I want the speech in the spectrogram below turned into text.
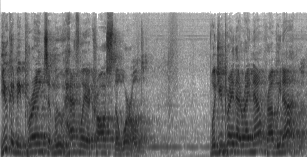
You could be praying to move halfway across the world. Would you pray that right now? Probably not.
